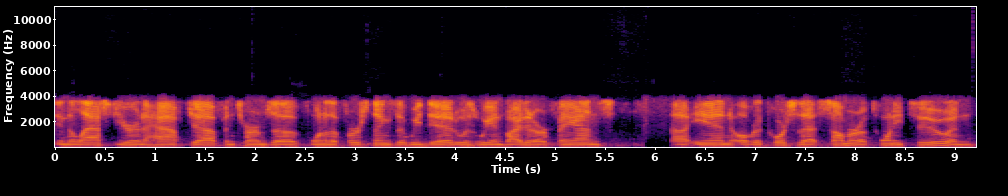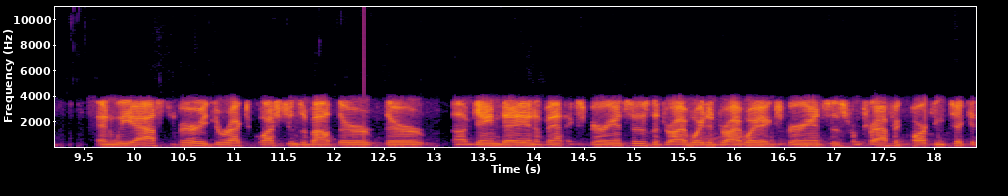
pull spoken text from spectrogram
in the last year and a half, Jeff, in terms of one of the first things that we did was we invited our fans uh, in over the course of that summer of 22, and and we asked very direct questions about their their uh, game day and event experiences, the driveway to driveway experiences from traffic, parking, ticket,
